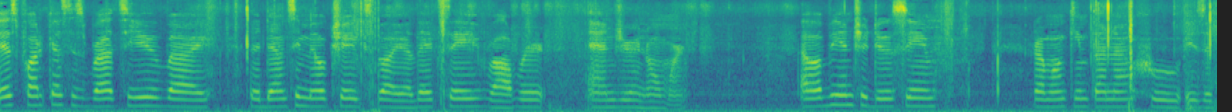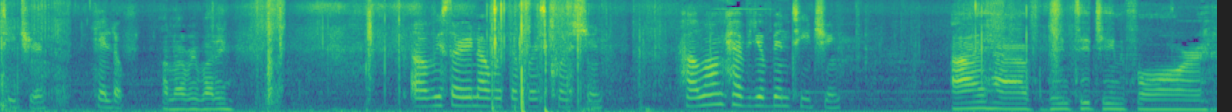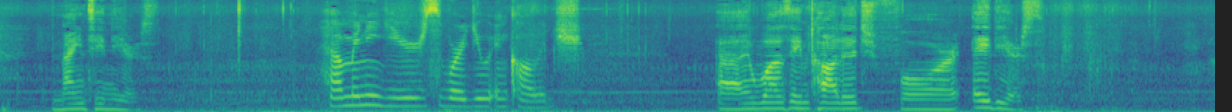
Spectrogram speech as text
This podcast is brought to you by the Dancing Milkshakes by Alexei, Robert, Andrew, and Omar. I will be introducing Ramon Quintana, who is a teacher. Hello. Hello, everybody. I'll be starting out with the first question. How long have you been teaching? I have been teaching for 19 years. How many years were you in college? I was in college for eight years.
